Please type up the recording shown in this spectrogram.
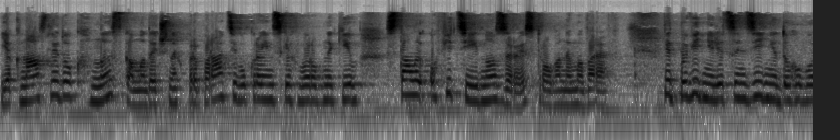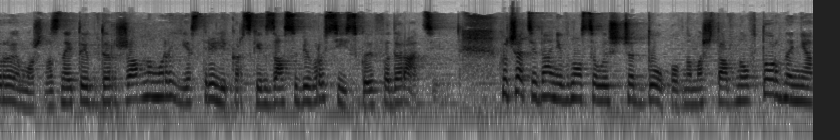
Як наслідок, низка медичних препаратів українських виробників стали офіційно зареєстрованими в РФ. Відповідні ліцензійні договори можна знайти в державному реєстрі лікарських засобів Російської Федерації. Хоча ці дані вносили ще до повномасштабного вторгнення,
